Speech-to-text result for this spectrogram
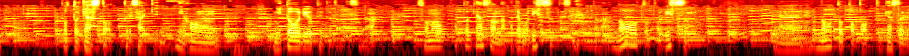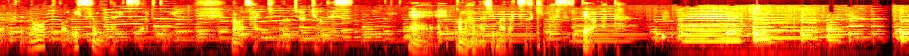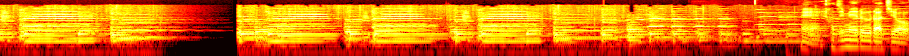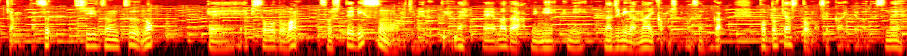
ポッドキャストって最近二本二刀流って言ってたんですが、そのポッドキャストの中でも LISTENですね。だからノートと LISTEN、えー、ノートとポッドキャストじゃなくてノートと LISTENになりつつあるというのが最近の状況です。えー、この話まだ続きます。ではまた。始めるラジオキャンパスシーズン2の、えー、エピソード1そして LISTENを始めるというね、えー、まだ耳に馴染みがないかもしれませんがポッドキャストの世界ではですね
